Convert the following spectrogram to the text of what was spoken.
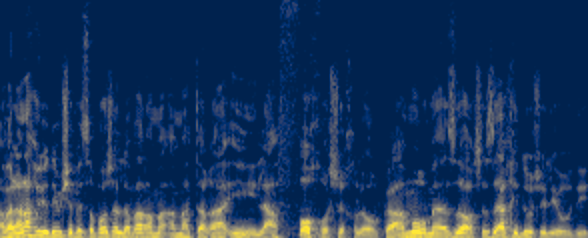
אבל אנחנו יודעים שבסופו של דבר המטרה היא להפוך חושך לאור, כאמור מהזוהר, שזה החידוש של יהודי,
